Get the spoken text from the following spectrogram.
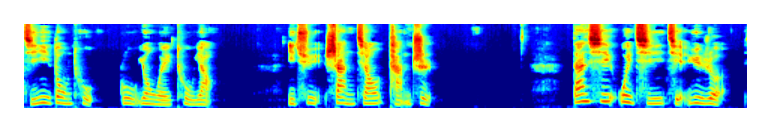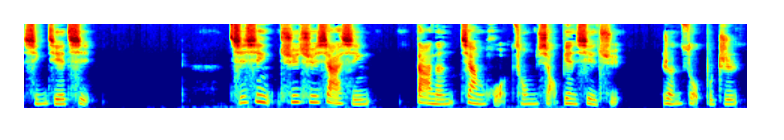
极易动吐，故用为吐药，以去上焦痰滞。丹溪为其解郁热，行结气，其性区区下行，大能降火，从小便泄去，人所不知。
